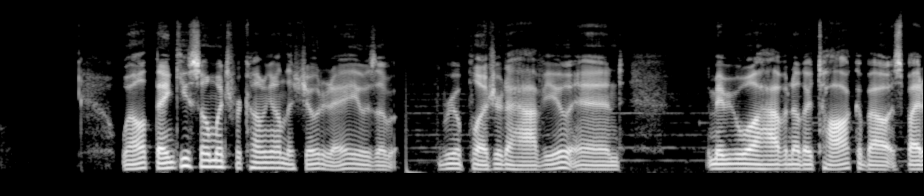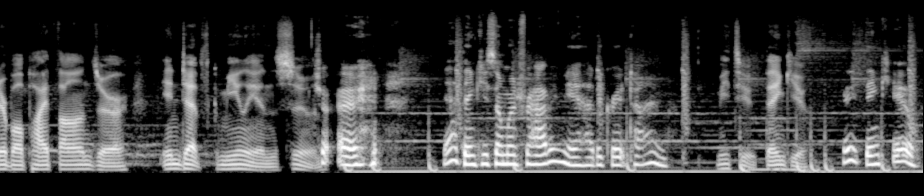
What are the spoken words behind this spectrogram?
Well, thank you so much for coming on the show today. It was a real pleasure to have you, and maybe we'll have another talk about spider ball pythons or in depth chameleons soon. Sure. Yeah, thank you so much for having me. I had a great time. Me too. Thank you. Great. Thank you.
